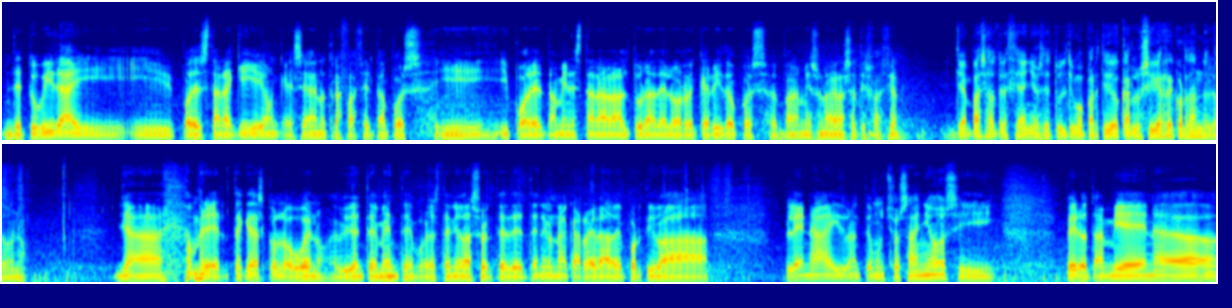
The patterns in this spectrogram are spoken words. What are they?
de tu vida y, poder estar aquí, aunque sea en otra faceta, pues y, poder también estar a la altura de lo requerido, pues para mí es una gran satisfacción. Ya han pasado 13 años de tu último partido, Carlos, ¿sigues recordándolo o no? Ya, hombre, te quedas con lo bueno, evidentemente, pues has tenido la suerte de tener una carrera deportiva plena y durante muchos años y pero también eh,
